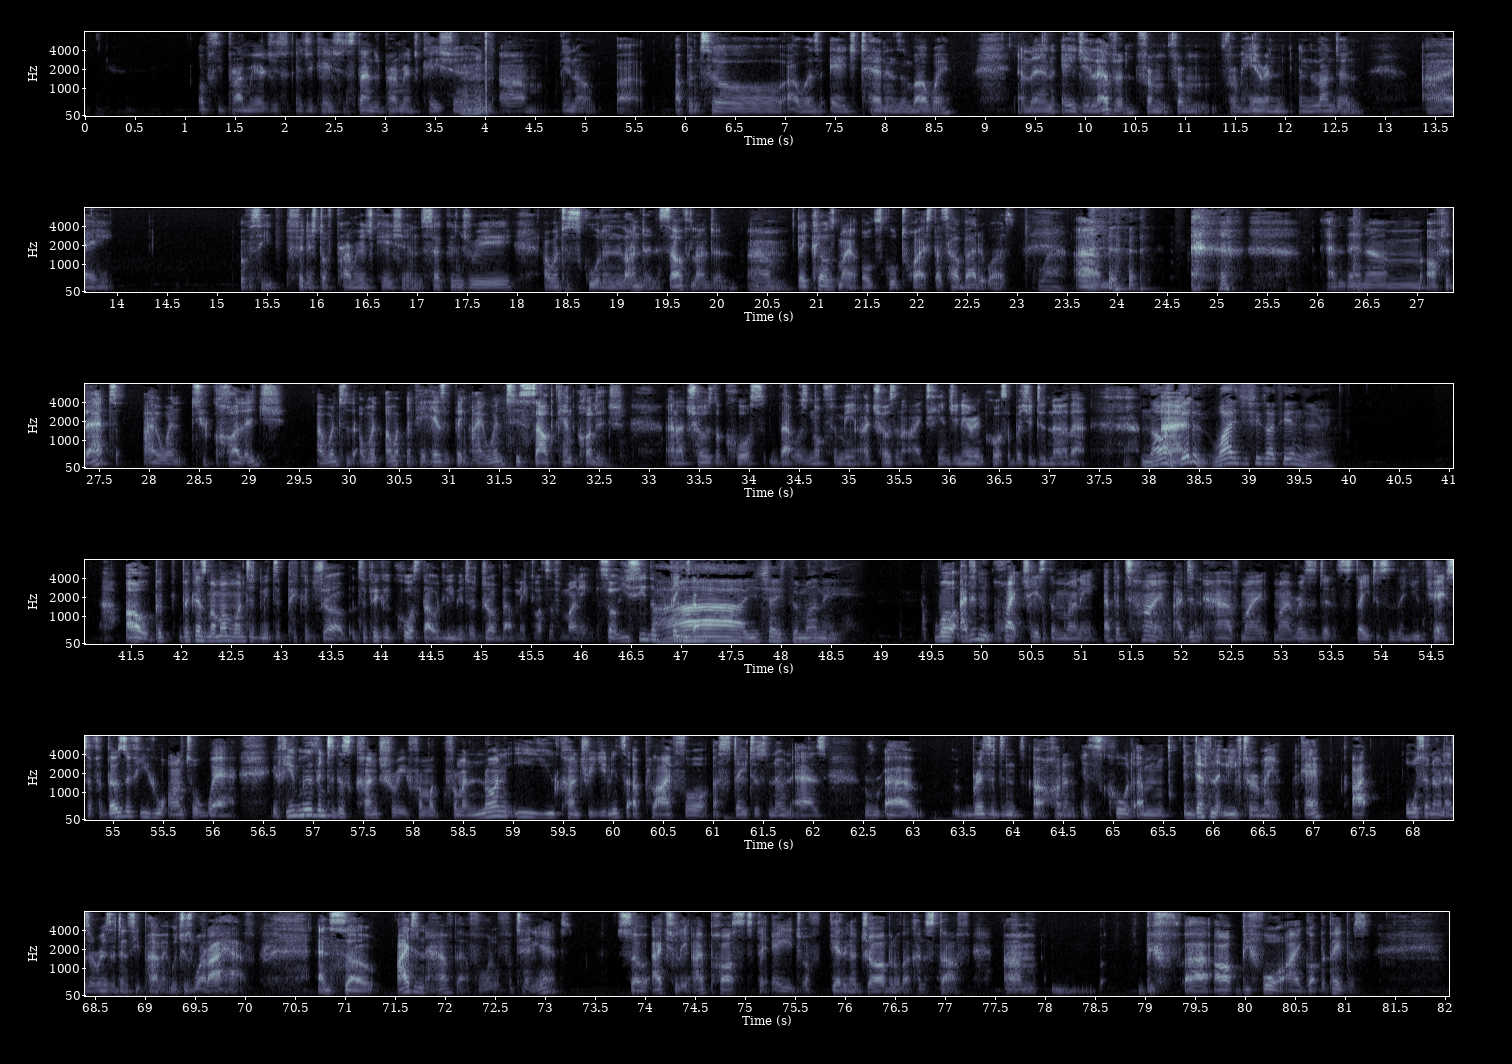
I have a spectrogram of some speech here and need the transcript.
obviously primary edu- education, standard primary education. Um, you know, uh, up until I was age ten in Zimbabwe, and then age eleven from from from here in in London, I obviously finished off primary education. Secondary, I went to school in London, South London. Um, they closed my old school twice. That's how bad it was. Wow. Um, and then um, after that, I went to college. I went to I went I went okay. Here's the thing. I went to South Kent College, and I chose the course that was not for me. I chose an IT engineering course. I bet you didn't know that. no, I didn't. Why did you choose IT engineering? Oh, be- because my mom wanted me to pick a job, to pick a course that would lead me to a job that make lots of money. So you see the things that Ah, you chase the money. Well, I didn't quite chase the money. At the time, I didn't have my, my resident status in the UK. So, for those of you who aren't aware, if you move into this country from a, from a non EU country, you need to apply for a status known as uh, resident. Uh, hold on, it's called um, indefinite leave to remain. Okay, I, also known as a residency permit, which is what I have. And so, I didn't have that for for ten years. So actually, I passed the age of getting a job and all that kind of stuff. Um, bef- uh, uh, before I got the papers.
